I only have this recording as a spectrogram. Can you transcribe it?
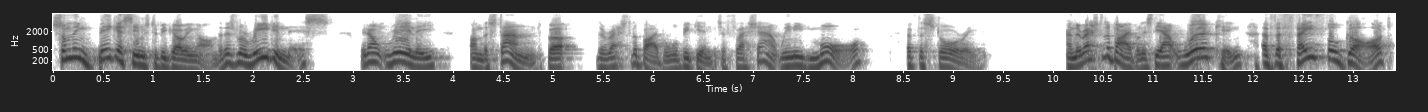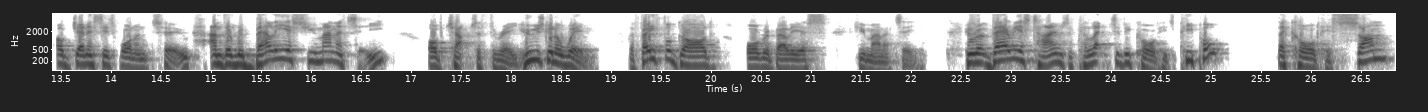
Something bigger seems to be going on. That as we're reading this, we don't really understand, but the rest of the Bible will begin to flesh out. We need more of the story. And the rest of the Bible is the outworking of the faithful God of Genesis 1 and 2 and the rebellious humanity of chapter 3. Who's going to win? The faithful God or rebellious humanity? Who at various times are collectively called his people, they're called his son,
